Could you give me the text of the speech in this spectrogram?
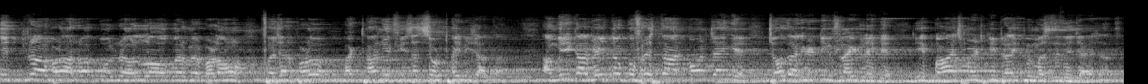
اتنا بڑا رب بول رہے اللہ اکبر میں بڑا ہوں۔ فجر پڑھو اٹھانوے فیصد سے اٹھا ہی نہیں جاتا۔ امریکہ بھیج دو کفرستان پہنچ جائیں گے، چودہ گھنٹے کی فلائٹ لے کے، یہ پانچ منٹ کی ڈرائیو پہ مسجد میں جایا جاتا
